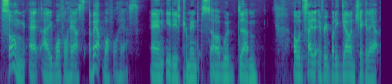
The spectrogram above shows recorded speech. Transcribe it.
song at a Waffle House about Waffle House, and it is tremendous. So I would, um, I would say to everybody, go and check it out.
